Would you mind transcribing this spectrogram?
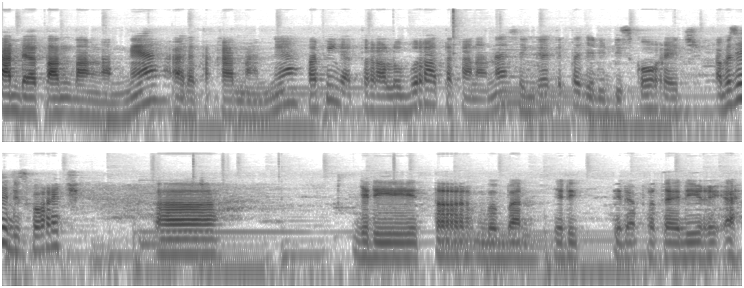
Ada tantangannya, ada tekanannya, tapi nggak terlalu berat tekanannya sehingga kita jadi discourage. Apa sih discourage? Uh, jadi terbeban, jadi tidak percaya diri. Eh,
